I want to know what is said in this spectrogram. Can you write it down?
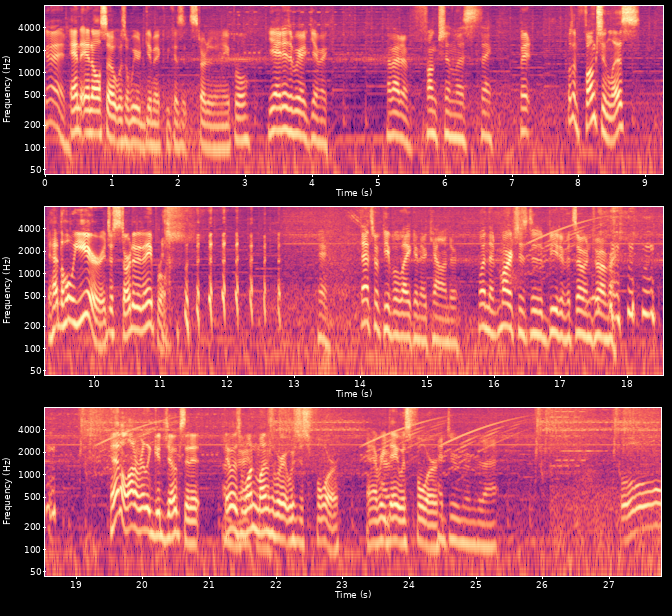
Good. and and also it was a weird gimmick because it started in April. Yeah, it is a weird gimmick. How about a functionless thing? But It wasn't functionless. It had the whole year. It just started in April. hey, that's what people like in their calendar. One that marches to the beat of its own drummer. It had a lot of really good jokes in it. Oh, there Oh, was very one month where it was just four, and every I- day was four. I do remember that. Oh,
